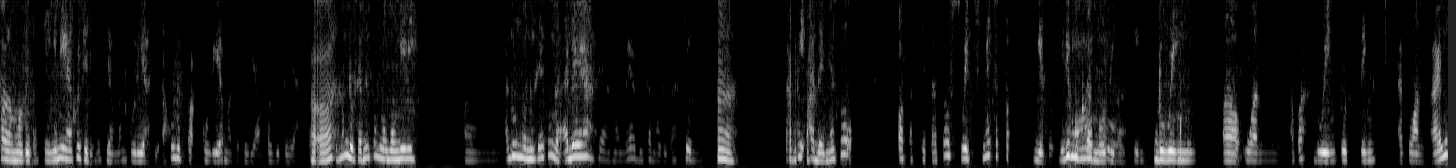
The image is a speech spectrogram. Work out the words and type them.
kalau multitasking ini aku jadi ingat zaman kuliah sih aku lupa kuliah mata kuliah apa gitu ya Heeh. cuman dosennya tuh ngomong gini "Eh, aduh manusia tuh nggak ada ya yang namanya bisa multitasking Hmm. tapi Kenapa? adanya tuh otak kita tuh switchnya cepet gitu jadi bukan Oh. multitasking doing uh, one apa doing two things at one time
